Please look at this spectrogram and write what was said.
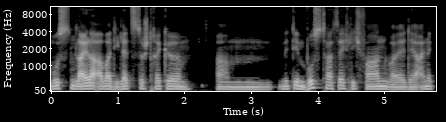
Mussten leider aber die letzte Strecke ähm, mit dem Bus tatsächlich fahren, weil der eine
